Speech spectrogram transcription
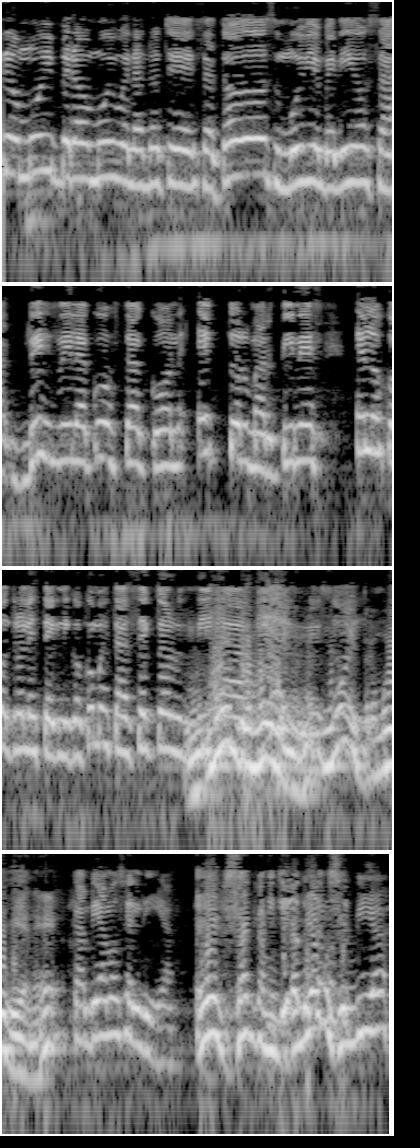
Bueno, muy pero muy buenas noches a todos, muy bienvenidos a Desde la Costa con Héctor Martínez en los controles técnicos. ¿Cómo estás, Héctor? Muy, pero muy bien, viernes, muy, pero muy bien, ¿eh? Cambiamos el día. Exactamente, ¿Y qué es lo que cambiamos el día,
